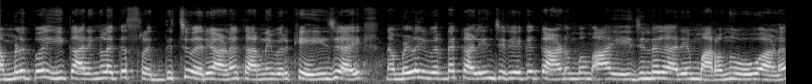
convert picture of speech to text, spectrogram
നമ്മളിപ്പോൾ ഈ കാര്യങ്ങളൊക്കെ ശ്രദ്ധിച്ച് വരികയാണ്. കാരണം ഇവർക്ക് ഏജ് ആയി. നമ്മൾ ഇവരുടെ കളിയും ചിരിയൊക്കെ കാണുമ്പം ആ ഏജിന്റെ കാര്യം മറന്നു പോവുകയാണ്.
